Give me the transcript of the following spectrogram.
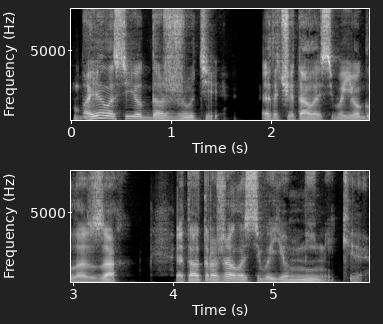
боялась ее до жути. Это читалось в ее глазах, это отражалось в ее мимике,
